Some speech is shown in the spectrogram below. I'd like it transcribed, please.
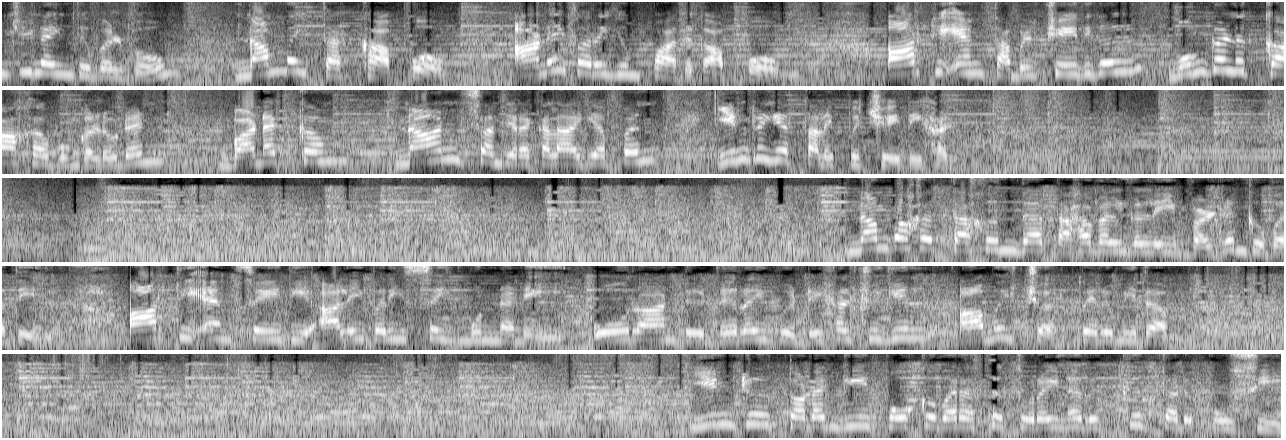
ஒன்றிணைந்து வெல்வோம். நம்மை தற்காப்போம். அனைவரையும் பாதுகாப்போம். ஆர்டிஎம் தமிழ் செய்திகள் உங்களுக்காக உங்களுடன். வணக்கம். நான் சந்திரகலாயப்பன். இன்றைய தலைப்புச் செய்திகள். நம்பகத்தகுந்த தகவல்களை வழங்குவதில் ஆர்டிஎம் செய்தி அலைவரிசை முன்னணி ஓராண்டு நிறைவு நிகழ்ச்சியில் அமைச்சர் பெருமிதம். இன்று தொடங்கி போக்குவரத்து துறையினருக்கு தடுப்பூசி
